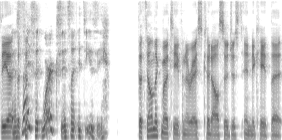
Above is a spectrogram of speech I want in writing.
The uh, And the, it's fi- nice. It works. It's like it's easy. the filmic motif in Erased could also just indicate that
